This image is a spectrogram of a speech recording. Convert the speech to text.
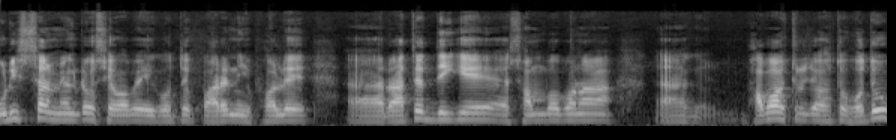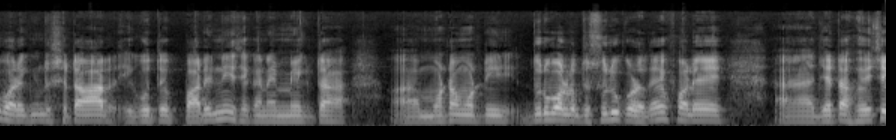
উড়িষ্যার মেঘটাও সেভাবে এগোতে পারেনি। ফলে রাতের দিকে সম্ভাবনা ভাবা হচ্ছিল যে হয়তো হতেও পারে, কিন্তু সেটা আর এগোতে পারেনি। সেখানে মেঘটা মোটামুটি দুর্বল হতে শুরু করে দেয়। ফলে যেটা হয়েছে,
